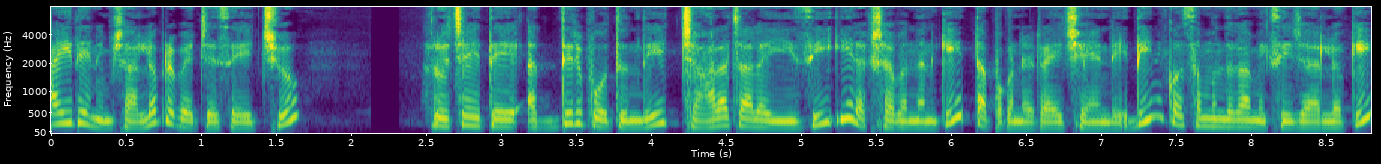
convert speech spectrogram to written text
ఐదే నిమిషాల్లో ప్రిపేర్ చేసేయచ్చు. రుచి అయితే అద్దిరిపోతుంది. చాలా చాలా ఈజీ. ఈ రక్షాబంధన్కి తప్పకుండా ట్రై చేయండి. దీనికోసం ముందుగా మిక్సీ జార్లోకి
